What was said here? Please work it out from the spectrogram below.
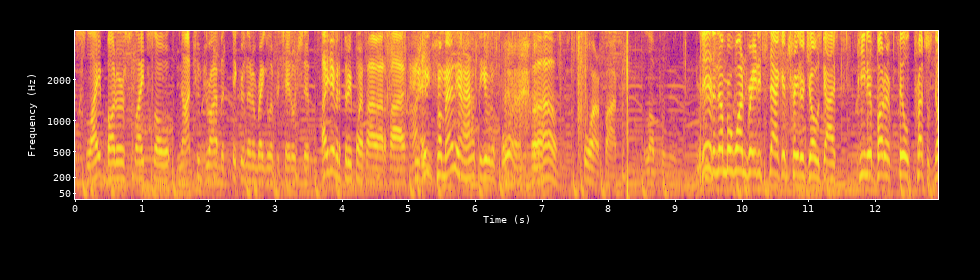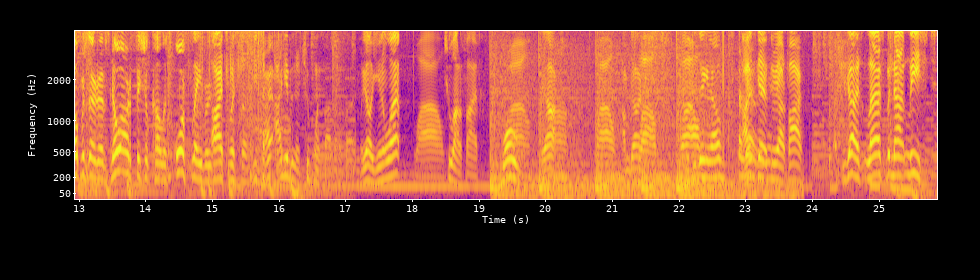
Slight butter, slight salt, not too dry, but thicker than a regular potato chip. I give it a 3.5 out of five. I ate so many, I have to give it a four. Wow. Four out of five. Love Peru. This, this is the number one rated snack at Trader Joe's, guys. Peanut butter filled pretzels, no preservatives, no artificial colors or flavors. All right, Twister. I, I give it a 2.5 out of 5. Yo, you know what? Wow. Two out of five. Whoa. Wow. Yeah. Wow. I'm done. Wow. Wow. What you think. I just gave it three out of five. You guys, last but not least,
